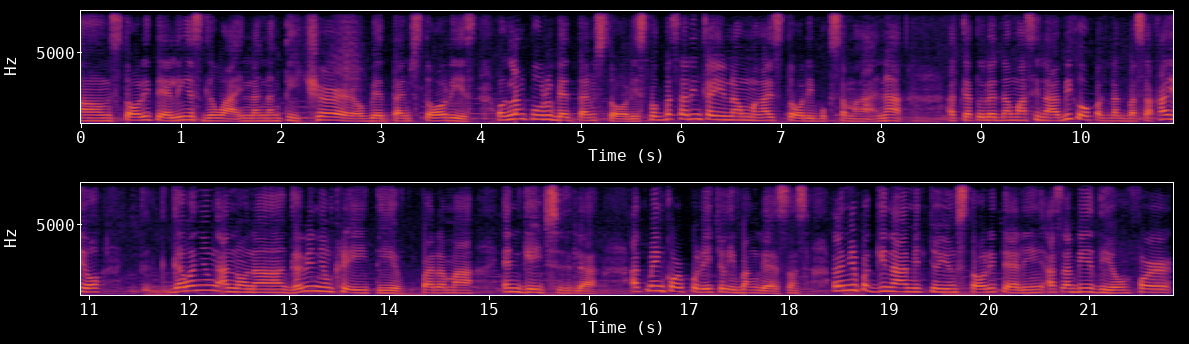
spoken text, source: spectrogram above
um, storytelling is gawain lang ng teacher o bedtime stories. Wag lang puro bedtime stories. Magbasa rin kayo ng mga storybook sa mga anak. At katulad ng mga sinabi ko, pag nagbasa kayo, gawan yung ano na gawin yung creative para ma-engage sila at ma-incorporate yung ibang lessons. Alam niyo, pag ginamit nyo yung storytelling as a medium for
